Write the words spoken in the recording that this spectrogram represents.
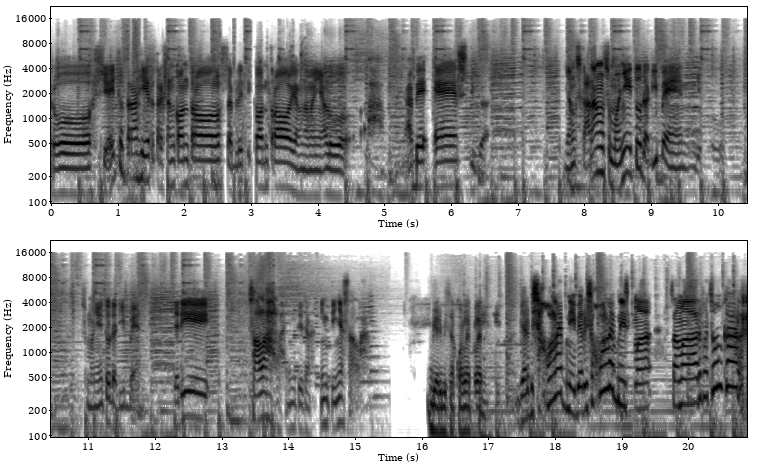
terus ya itu terakhir traction control stability control yang namanya lu ah, ABS juga. Yang sekarang semuanya itu udah di ban gitu. Semuanya itu udah di ban jadi salah lah intinya. Intinya salah Biar bisa collab nih. biar bisa collab nih biar bisa collab nih sama sama Rifat Sungkar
